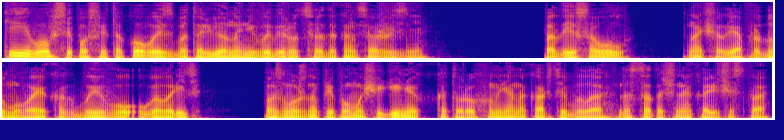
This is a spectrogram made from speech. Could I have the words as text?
те и вовсе после такого из батальона не выберутся до конца жизни. «Подъй, Саул», — начал я, продумывая, как бы его уговорить, возможно, при помощи денег, которых у меня на карте было достаточное количество.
